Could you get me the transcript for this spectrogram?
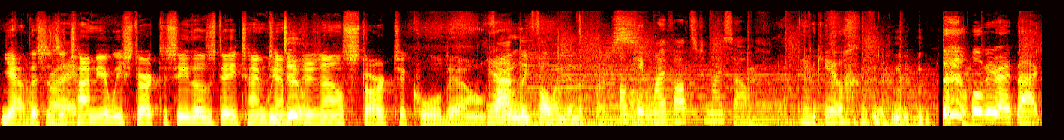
Yeah, this is right. the time of year we start to see those daytime We do. temperatures now start to cool down. Yeah. Finally falling into place. I'll keep my thoughts to myself. Thank you. we'll be right back.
